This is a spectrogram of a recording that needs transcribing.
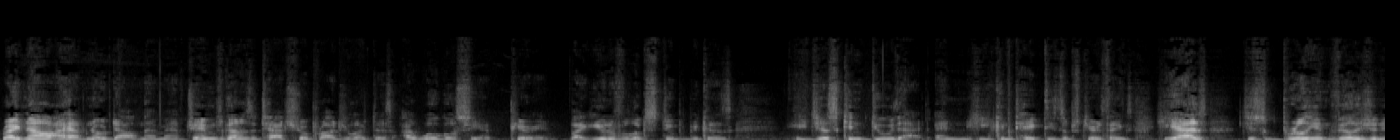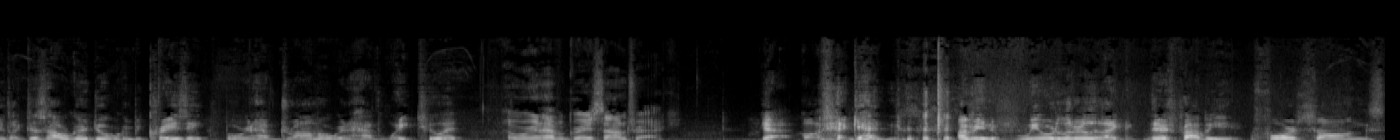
right now, I have no doubt in that man. If James Gunn is attached to a project like this, I will go see it. Period. Like even if it looks stupid, because he just can do that, and he can take these obscure things. He has just brilliant vision. He's like, "This is how we're going to do it. We're going to be crazy, but we're going to have drama. We're going to have weight to it." and we're gonna have a great soundtrack. Yeah. Oh, Again, I mean, we were literally like, there's probably four songs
